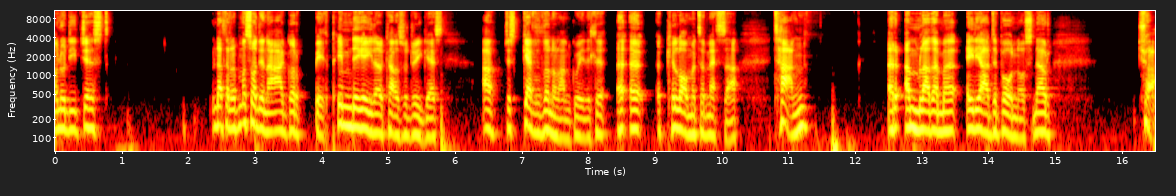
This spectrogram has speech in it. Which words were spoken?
Ond wedi just... Nath yr ymwysodiad yna agor beth, 50 eiliad ar Carlos Rodriguez, a just gerddon o lan gweddill y, y, y, y kilometr nesaf, tan yr ymladd am y eiliadau bonus. Nawr, twa,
